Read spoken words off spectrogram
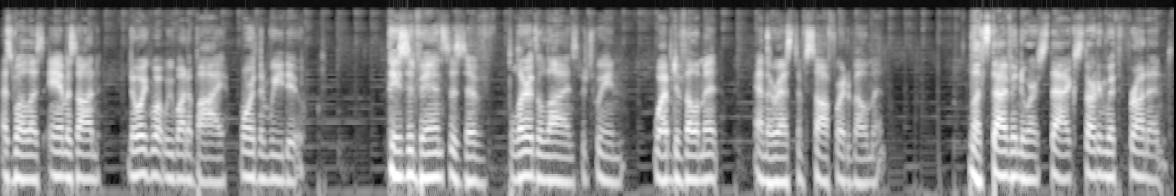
as well as Amazon knowing what we want to buy more than we do. These advances have blurred the lines between web development and the rest of software development. Let's dive into our stack, starting with front end.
